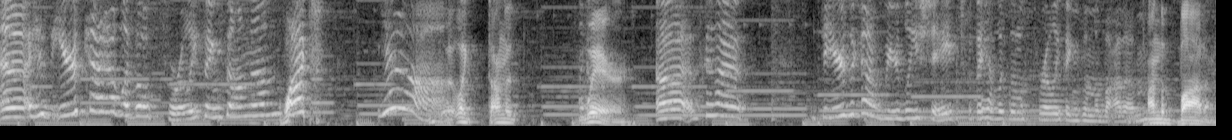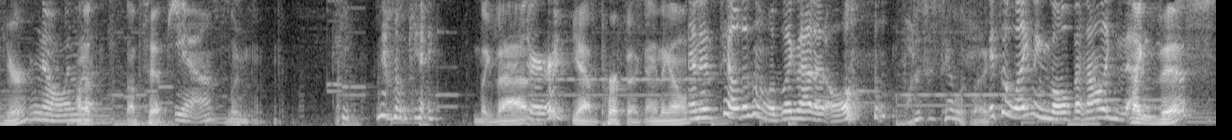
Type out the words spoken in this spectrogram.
uh, his ears kind of have like little swirly things on them. What? Yeah. Like on the where? Uh, it's kind of. The ears are kind of weirdly shaped, but they have like little swirly things on the bottom. On the bottom here. no, and On the. the, on the tips. Yeah. Okay. Like that. Sure. Yeah, perfect. Anything else? And his tail doesn't look like that at all. what does his tail look like? it's a lightning bolt, but not like that. like this?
